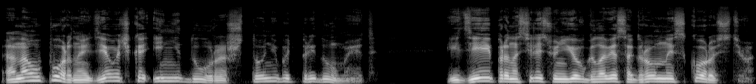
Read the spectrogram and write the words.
Она упорная девочка и не дура, что-нибудь придумает. Идеи проносились у нее в голове с огромной скоростью.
